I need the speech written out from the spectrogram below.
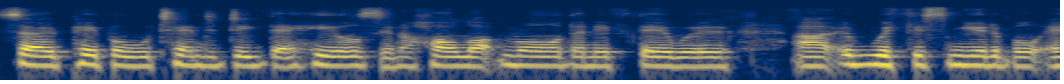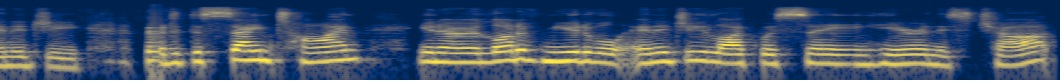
so people will tend to dig their heels in a whole lot more than if there were uh, with this mutable energy but at the same time you know a lot of mutable energy like we're seeing here in this chart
